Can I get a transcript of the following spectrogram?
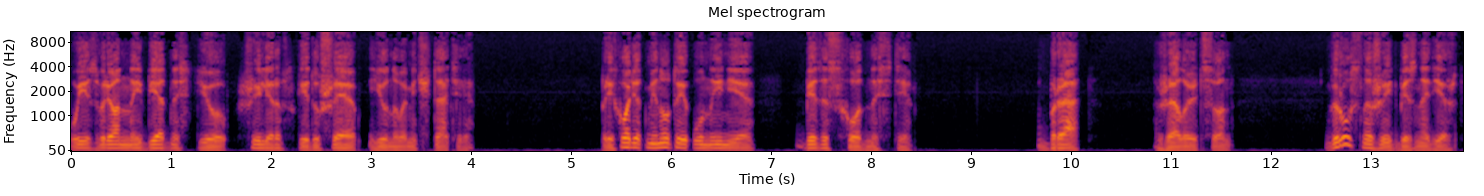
уязвленной бедностью шиллеровской душе юного мечтателя. Приходят минуты уныния, безысходности. Брат, жалуется он, грустно жить без надежды.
